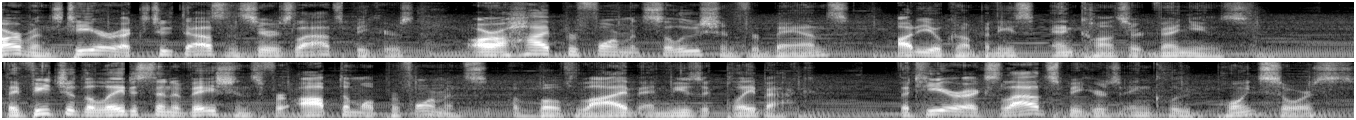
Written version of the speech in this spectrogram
Carvin's TRX 2000 series loudspeakers are a high performance solution for bands, audio companies, and concert venues. They feature the latest innovations for optimal performance of both live and music playback. The TRX loudspeakers include point source,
